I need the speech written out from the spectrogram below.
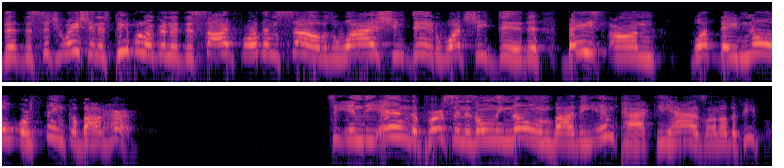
the, the situation is people are going to decide for themselves why she did what she did based on what they know or think about her. See, in the end, the person is only known by the impact he has on other people.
